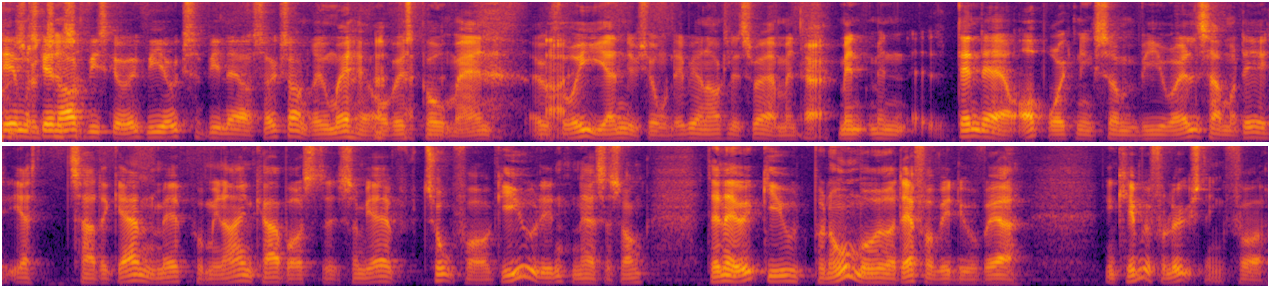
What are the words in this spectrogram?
det er måske nok, vi skal jo ikke, vi, er jo ikke, vi laver så ikke sådan rive med herovre vestpå, men eufori i anden division, det bliver nok lidt svært, men, Ja. men, men den der oprykning, som vi jo alle sammen, og det, jeg tager det gerne med på min egen kap også, som jeg tog for at give inden den her sæson, den er jo ikke givet på nogen måde, og derfor vil det jo være en kæmpe forløsning for,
